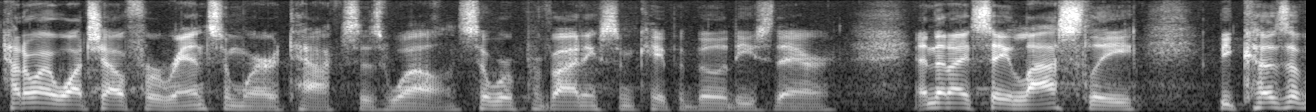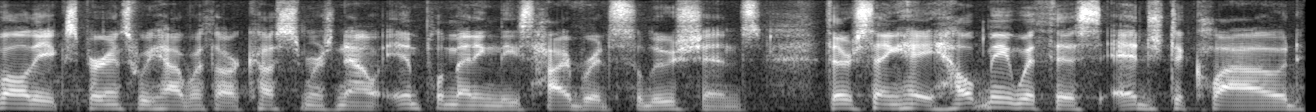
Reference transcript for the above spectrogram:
How do I watch out for ransomware attacks as well? So we're providing some capabilities there. And then I'd say lastly, because of all the experience we have with our customers now implementing these hybrid solutions, they're saying, hey, help me with this edge to cloud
